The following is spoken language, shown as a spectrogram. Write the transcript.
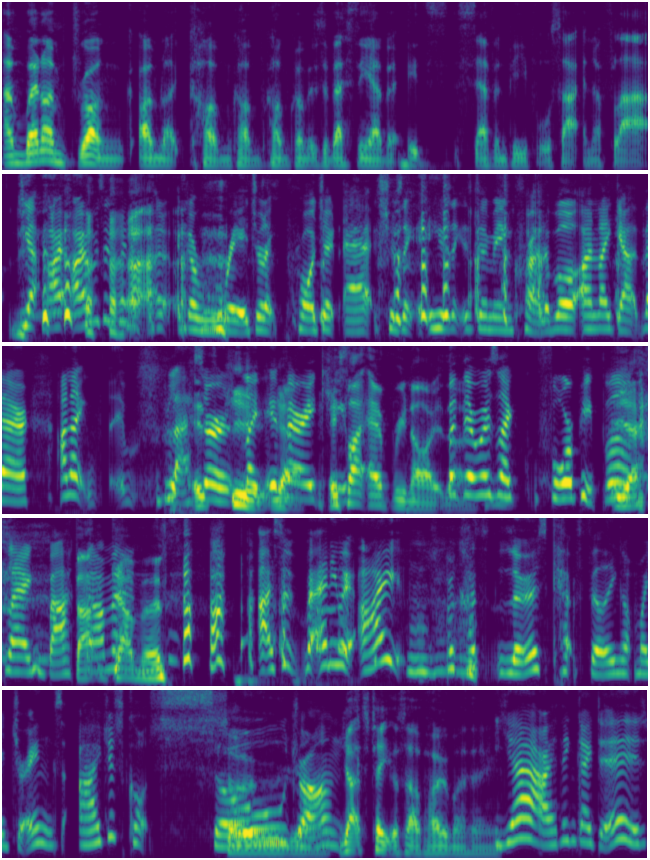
And when I'm drunk, I'm like, "Come, come, come, come!" It's the best thing ever. It's seven people sat in a flat. Yeah, I, I was expecting like a rage or like Project X. She was like, he was like, it's gonna be incredible, and I get there, and like, bless it's her, cute. like yeah. very cute. It's like every night. but there was like four people Yeah. playing backgammon. backgammon. I said, but anyway, I because Lewis kept filling up my drinks, I just got so, drunk. You had to take yourself home, I think. Yeah, I think I did.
